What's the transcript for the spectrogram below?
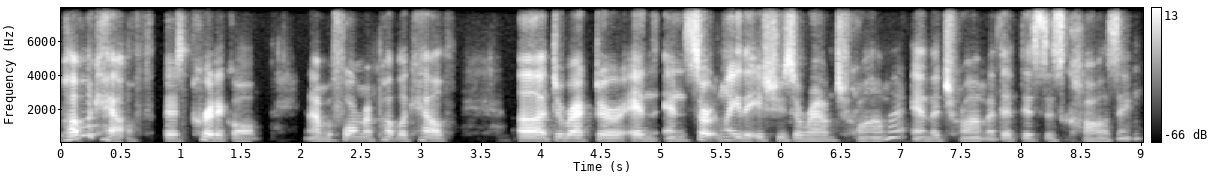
public health is critical. And I'm a former public health uh, director, and, and certainly the issues around trauma and the trauma that this is causing.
